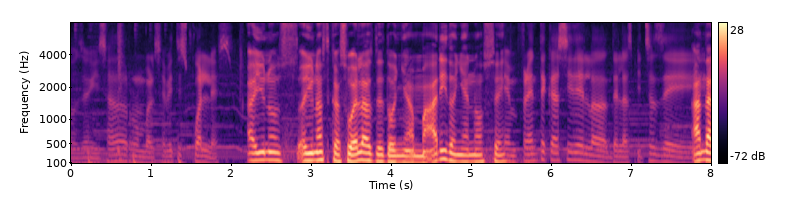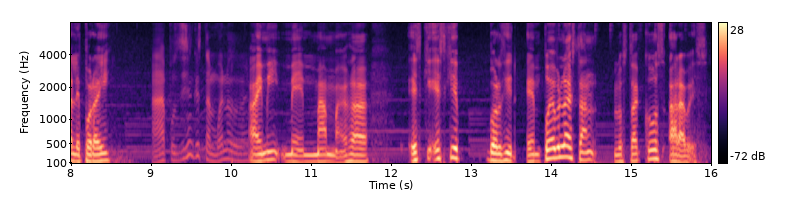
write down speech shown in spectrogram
los de guisado rumbo al Cebetis, ¿cuáles? Hay unos, hay unas cazuelas de Doña Mari, Doña no sé. Enfrente casi de, de las pizzas de... Ándale, por ahí. Ah, pues dicen que están buenos, güey. A mí me mama, o sea, es que, es que, por decir, en Puebla están los tacos árabes.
